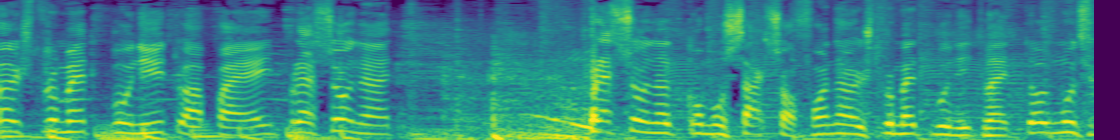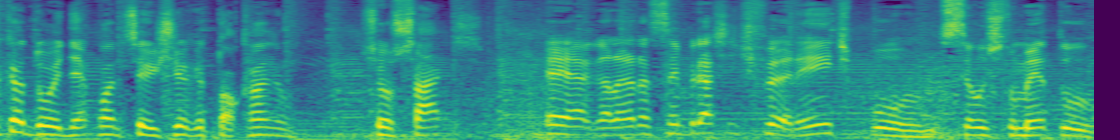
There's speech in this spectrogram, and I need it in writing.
É um instrumento bonito, rapaz, é impressionante. Impressionante como o saxofone é um instrumento bonito, mas todo mundo fica doido, né? Quando você chega tocando seu sax. É, a galera sempre acha diferente por ser um instrumento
